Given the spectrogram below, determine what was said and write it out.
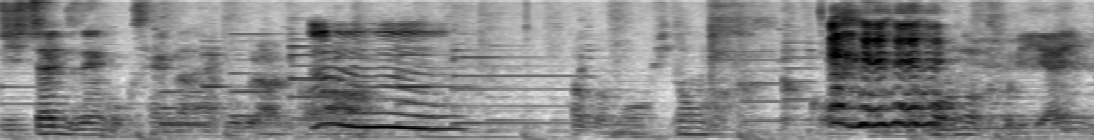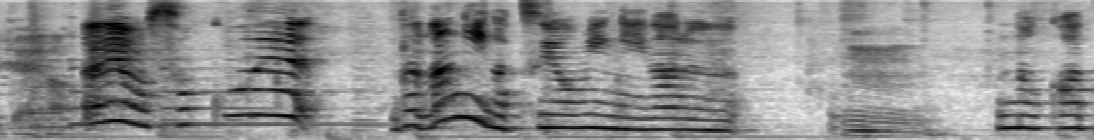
実際で全国1700ぐらいあるから、うんうん多分もう人もなんかこう移動の取り合いみたいな。あでもそこでな何が強みになるうん。のか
